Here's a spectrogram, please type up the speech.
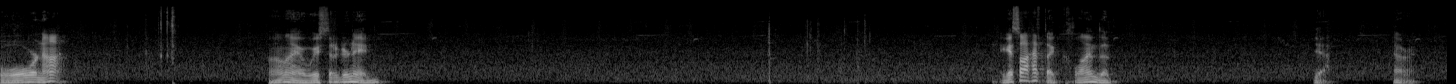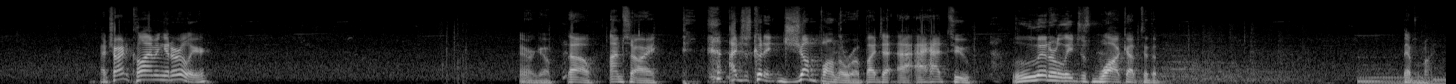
Or not. Well, I wasted a grenade. I guess I'll have to climb the... Yeah. Alright. I tried climbing it earlier. There we go. Oh, I'm sorry. I just couldn't jump on the rope. I, I I had to literally just walk up to the... Never mind.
